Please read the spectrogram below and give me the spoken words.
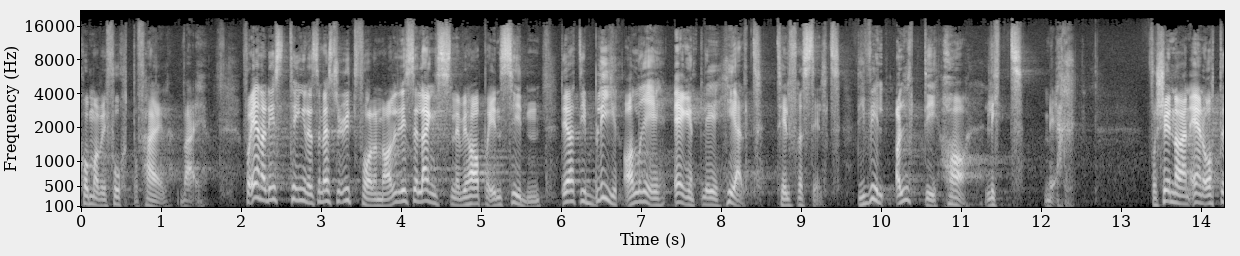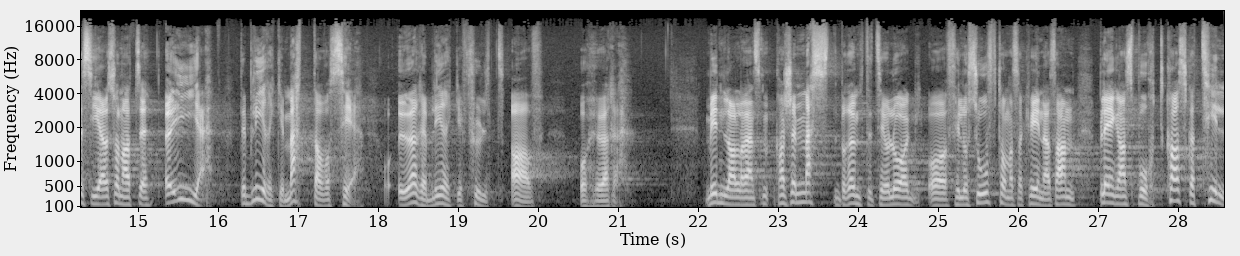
kommer vi fort på feil vei. For En av de tingene som er så utfordrende med alle disse lengslene vi har på innsiden, det er at de blir aldri egentlig helt tilfredsstilt. De vil alltid ha litt mer. Forkynneren 1,8 sier det sånn at øyet det blir ikke mett av å se, og øret blir ikke fullt av å høre. Middelalderens kanskje mest berømte teolog og filosof, Thomas Aquinas, han ble en gang spurt hva skal til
